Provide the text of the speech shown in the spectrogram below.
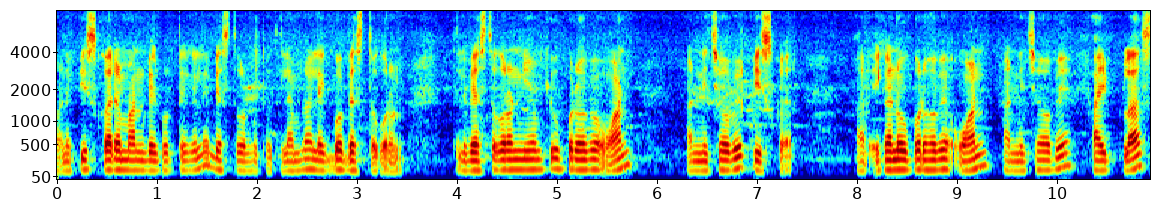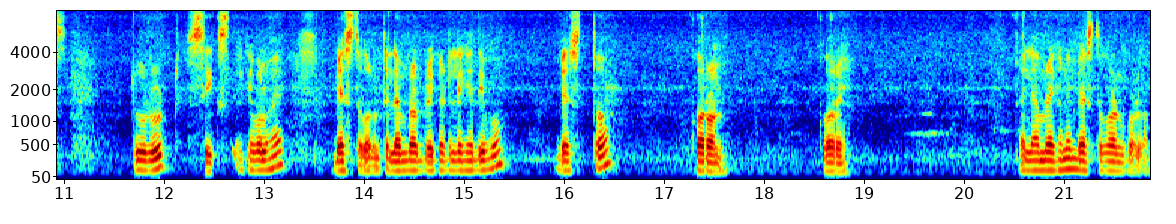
মানে পি স্কোয়ারের মান বের করতে গেলে ব্যস্তকরণ করতে হবে। তাহলে আমরা লিখব ব্যস্তকরণ। তাহলে ব্যস্তকরণ নিয়ম কি? উপরে হবে ওয়ান আর নিচে হবে পি স্কোয়ার। আর এখানে উপরে হবে ওয়ান আর নিচে হবে five plus two root six একে বলা হয় ব্যস্তকরণ। তাহলে আমরা ব্রেকেটে লিখে দিব ব্যস্তকরণ করে। তাহলে আমরা এখানে ব্যস্তকরণ করলাম।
